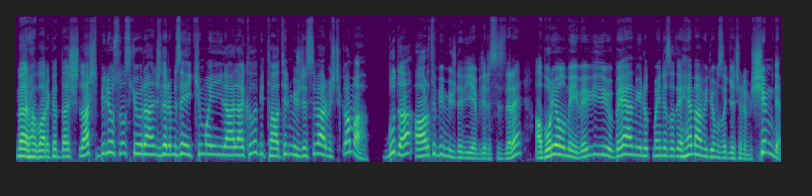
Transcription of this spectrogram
Merhaba arkadaşlar. Biliyorsunuz ki öğrencilerimize ekim ayı ile alakalı bir tatil müjdesi vermiştik ama bu da artı bir müjde diyebiliriz sizlere. Abone olmayı ve videoyu beğenmeyi unutmayınız. Hadi hemen videomuza geçelim. Şimdi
